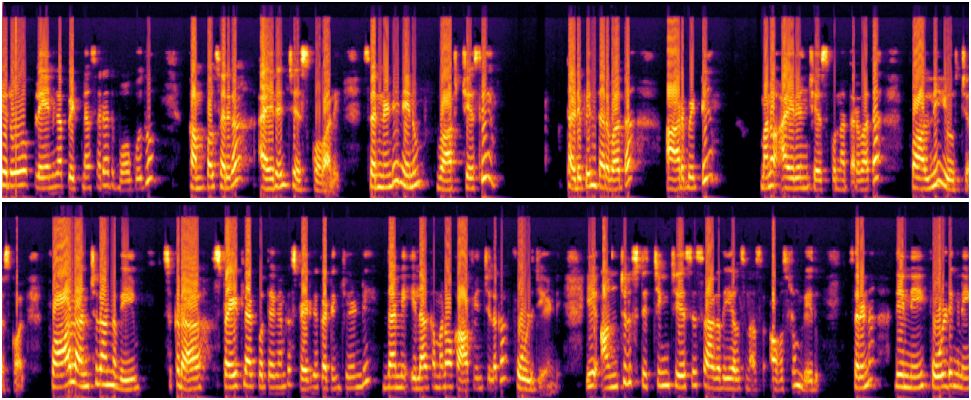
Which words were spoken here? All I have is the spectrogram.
మీరు ప్లెయిన్గా పెట్టినా సరే అది బాగోదు. కంపల్సరిగా ఐరన్ చేసుకోవాలి. సరేనండి నేను వాష్ చేసి తడిపిన తర్వాత ఆరబెట్టి మనం ఐరన్ చేసుకున్న తర్వాత ఫాల్ని యూజ్ చేసుకోవాలి. ఫాల్ అంచులు అన్నవి ఇక్కడ స్ట్రైట్ లేకపోతే కనుక స్ట్రైట్గా కటింగ్ చేయండి. దాన్ని ఇలాగ మనం ఒక హాఫ్ ఇంచ్ లాగా ఫోల్డ్ చేయండి. ఈ అంచులు స్టిచ్చింగ్ చేసి సాగదీయాల్సిన అవసరం లేదు. సరేనా? దీన్ని ఫోల్డింగ్ని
